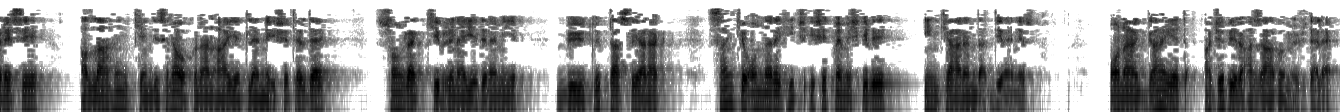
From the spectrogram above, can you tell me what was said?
Böylesi Allah'ın kendisine okunan ayetlerini işitir de sonra kibrine yediremeyip büyüklük taslayarak sanki onları hiç işitmemiş gibi inkarında direnir. Ona gayet acı bir azabı müjdele.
